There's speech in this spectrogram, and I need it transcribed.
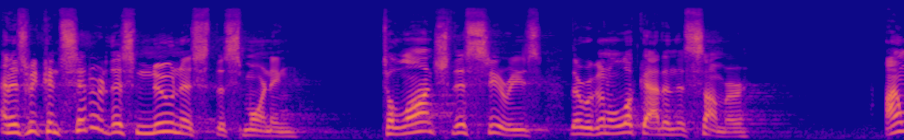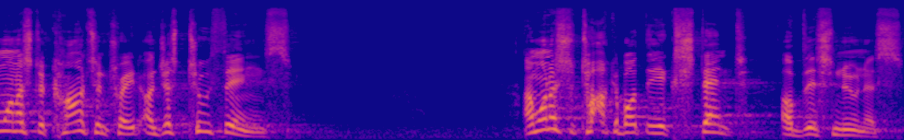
And as we consider this newness this morning, to launch this series that we're going to look at in the summer, I want us to concentrate on just two things. I want us to talk about the extent of this newness.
